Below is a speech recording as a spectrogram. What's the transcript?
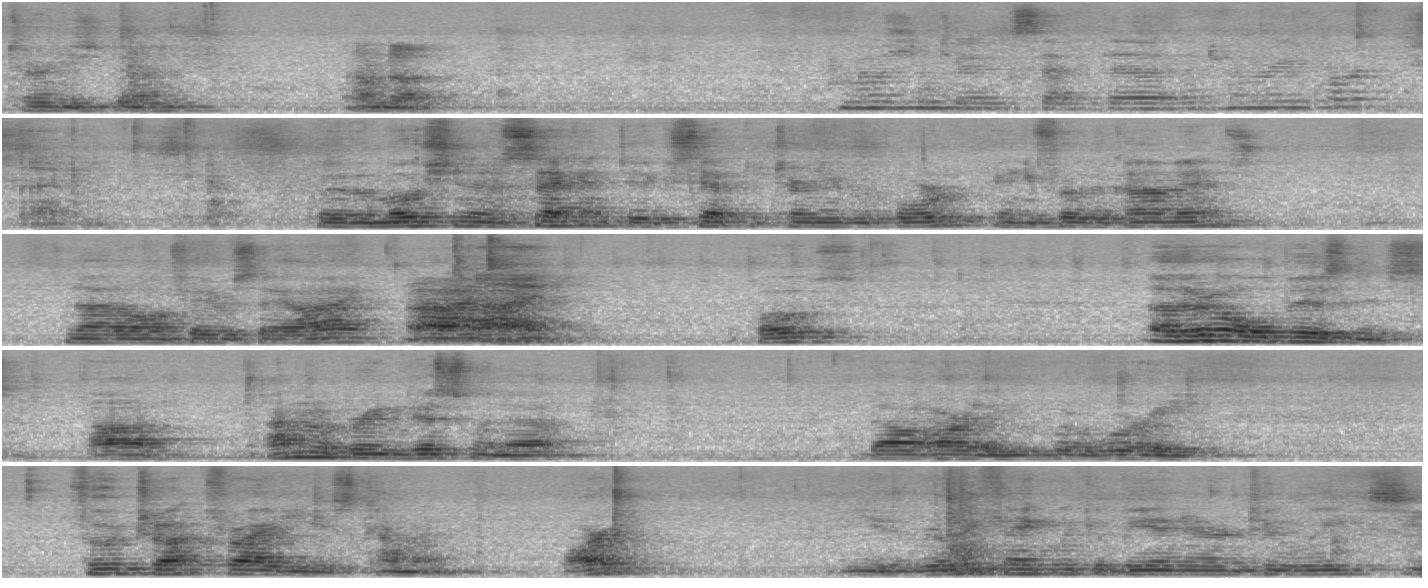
Attorney's done. I'm done. Motion to accept the attorney report? Second. We have a motion and a second to accept attorney report. Any further comments? If Not all in favor, say aye. Aye. Opposed? Other old business. Uh, I'm gonna bring this one up. Val Harley, we're worried. Food Truck Friday is coming. Art, do you really think we could be in there in two weeks?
